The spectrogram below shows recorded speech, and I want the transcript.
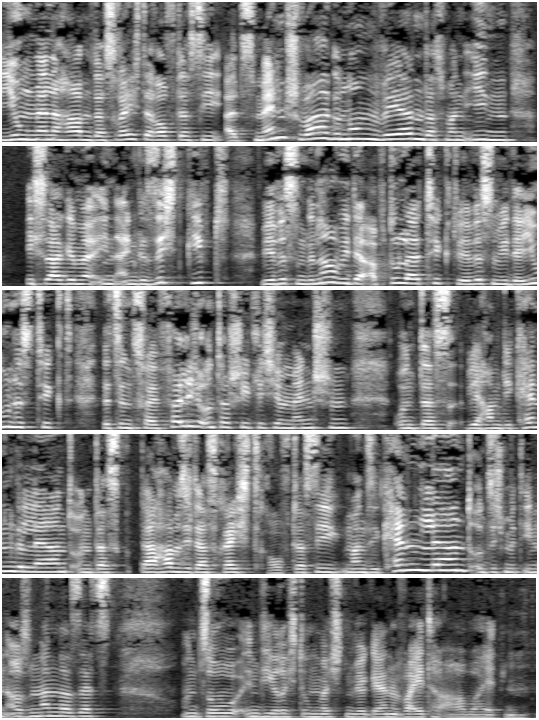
die jungen Männer haben das Recht darauf, dass sie als Mensch wahrgenommen werden, dass man ihnen ich sage immer, ihnen ein Gesicht gibt. Wir wissen genau, wie der Abdullah tickt, wir wissen, wie der Yunus tickt. Das sind zwei völlig unterschiedliche Menschen und das, wir haben die kennengelernt und das, da haben sie das Recht drauf, dass sie, man sie kennenlernt und sich mit ihnen auseinandersetzt. Und so in die Richtung möchten wir gerne weiterarbeiten.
